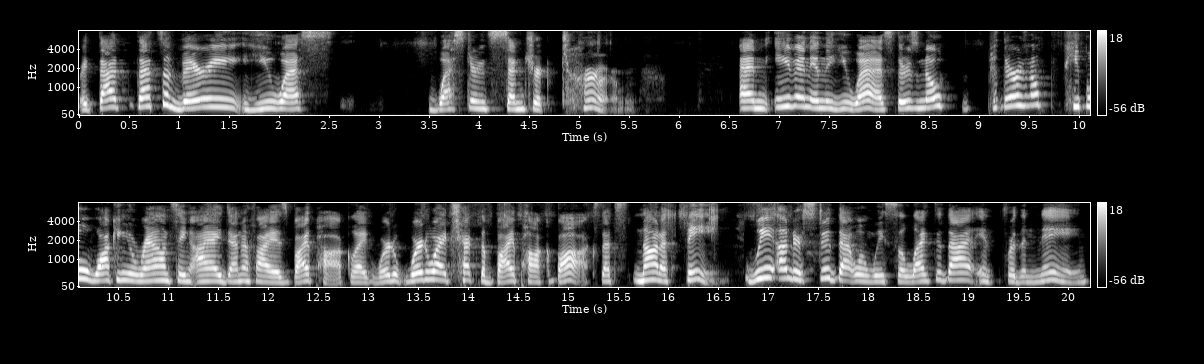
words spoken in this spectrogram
right? That, that's a very US Western centric term and even in the US, there's no there are no people walking around saying I identify as BIPOC. Like where do, where do I check the BIPOC box? That's not a thing. We understood that when we selected that in, for the name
